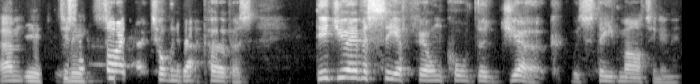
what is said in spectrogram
um, yeah, just me. side note, talking about purpose. Did you ever see a film called The Jerk with Steve Martin in it?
